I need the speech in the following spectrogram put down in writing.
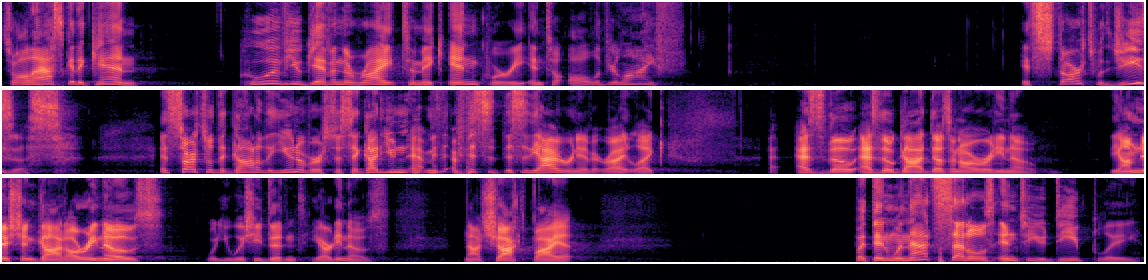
So I'll ask it again Who have you given the right to make inquiry into all of your life? It starts with Jesus. It starts with the God of the universe to say, God, you, I mean, this is, this is the irony of it, right? Like, as though, as though God doesn't already know. The omniscient God already knows what you wish He didn't. He already knows. Not shocked by it. But then when that settles into you deeply,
